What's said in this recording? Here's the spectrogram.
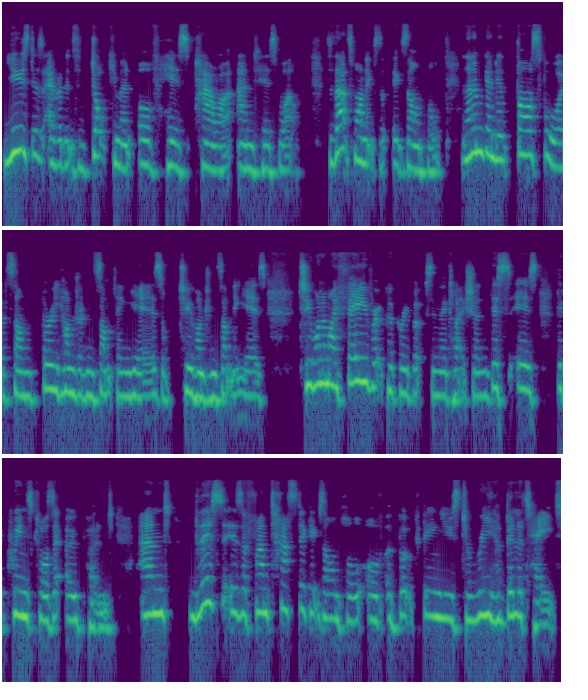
used as evidence, a document of his power and his wealth. So that's one ex example. And then I'm going to fast forward some 300 and something years or 200 and something years to one of my favorite cookery books in the collection. This is The Queen's Closet Opened. And this is a fantastic example of a book being used to rehabilitate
